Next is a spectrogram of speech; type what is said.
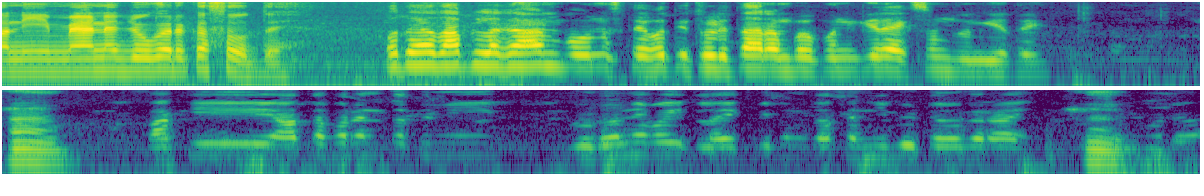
आणि मॅनेज वगैरे कसं होतंय? होते आता आपल्याला काय अनुभव नसते होती थोडी तारंबळ पण गिरायक समजून घेते हां. बाकी आतापर्यंत तुम्ही व्हिडिओ नाही बघितला एक बी तुमचा असा निगेटिव्ह वगैरे आहे हम्म. social media.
